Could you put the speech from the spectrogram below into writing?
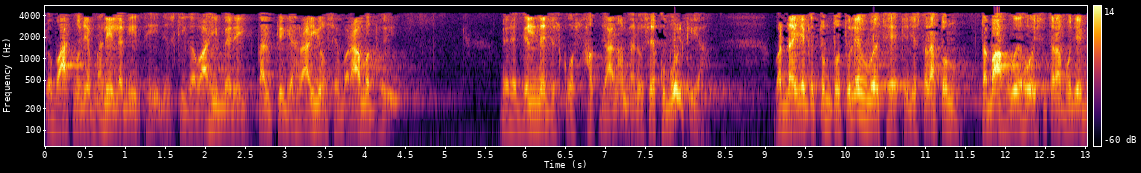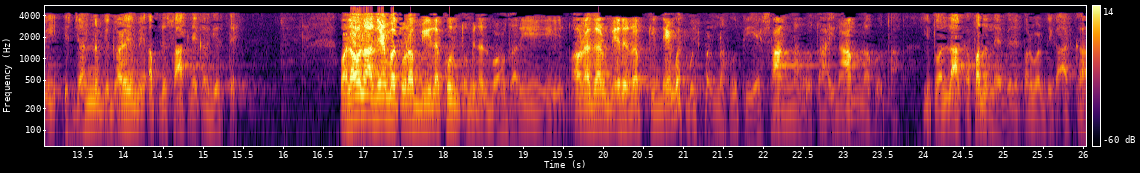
جو بات مجھے بھلی لگی تھی، جس کی گواہی میری قلب کی گہرائیوں سے برآمد ہوئی، میرے دل نے جس کو حق جانا، میں نے اسے قبول کیا۔ ورنہ یہ کہ تم تو تلے ہوئے تھے کہ جس طرح تم تباہ ہوئے ہو، اسی طرح مجھے بھی اس جہنم کے گڑھے میں اپنے ساتھ لے کر گرتے۔ ولولا نعمت ربی لکن تو من المحضرین اور اگر میرے رب کی نعمت مجھ پر نہ ہوتی، احسان نہ ہوتا، انعام نہ ہوتا، یہ تو اللہ کا فضل ہے میرے پروردگار کا۔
